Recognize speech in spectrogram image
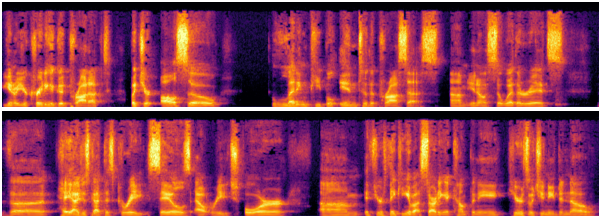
you know you're creating a good product, but you're also letting people into the process. Um, you know, so whether it's the hey, I just got this great sales outreach, or um, if you're thinking about starting a company, here's what you need to know.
